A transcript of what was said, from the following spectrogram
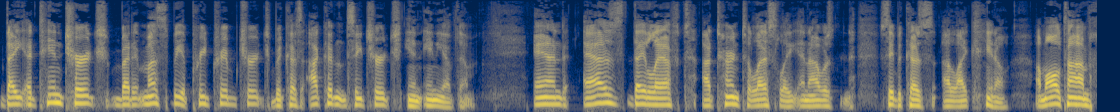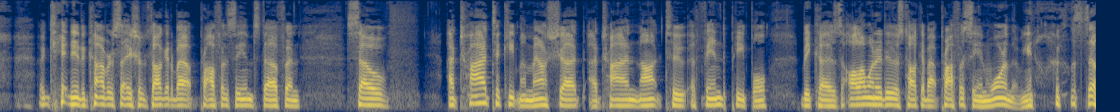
they attend church, but it must be a pre trib church because I couldn't see church in any of them. And as they left, I turned to Leslie and I was, see, because I like, you know, I'm all time getting into conversations talking about prophecy and stuff. And so I try to keep my mouth shut. I try not to offend people because all I want to do is talk about prophecy and warn them, you know. so,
